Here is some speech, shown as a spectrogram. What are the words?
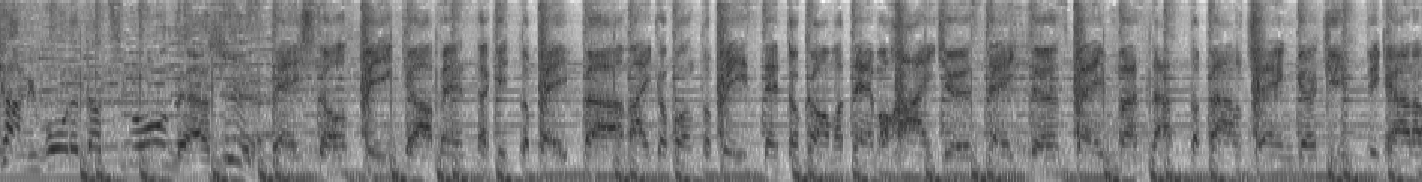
神俺たちの同じステージとスピーカーペン先とペーパーマイクフォンとピースでどこまでも俳優ステータスフェイマス。サスタパンチェンが金ピカの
